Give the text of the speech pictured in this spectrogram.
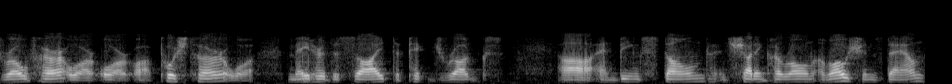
drove her or, or, or pushed her or made her decide to pick drugs uh, and being stoned and shutting her own emotions down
